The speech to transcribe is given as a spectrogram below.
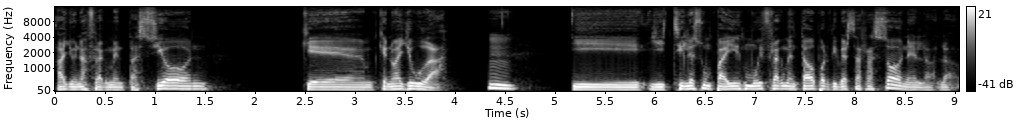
hay una fragmentación que, que no ayuda. mm, Y, y Chile es un país muy fragmentado por diversas razones, la- la-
